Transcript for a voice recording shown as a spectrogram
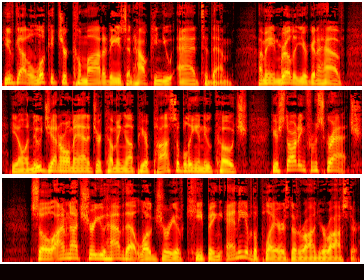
You've got to look at your commodities and how can you add to them. I mean, really, you're going to have, you know, a new general manager coming up here, possibly a new coach. You're starting from scratch. So I'm not sure you have that luxury of keeping any of the players that are on your roster.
